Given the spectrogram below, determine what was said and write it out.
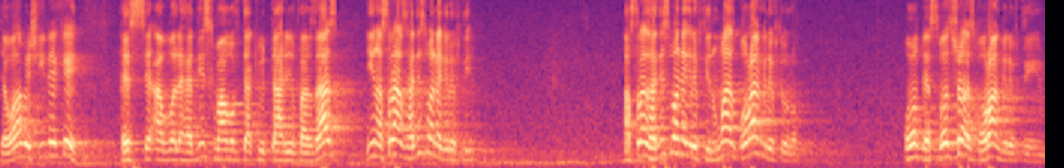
جوابش اینه که حس اول حدیث که ما گفت تکبیر تحریم فرض است این اصلا از حدیث ما نگرفتیم اصلا از حدیث ما نگرفتیم ما از قرآن گرفتیم اون قسمت شو از قرآن گرفتیم.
